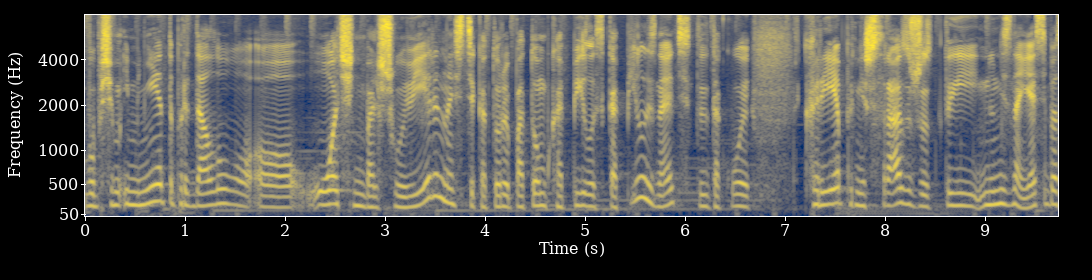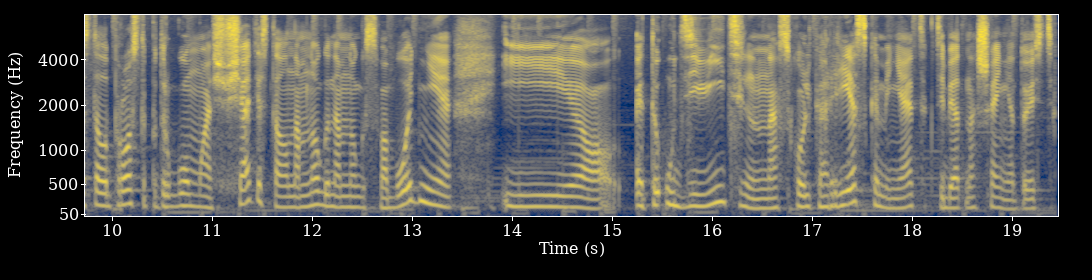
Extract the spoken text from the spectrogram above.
в общем, и мне это придало э, очень большую уверенности, которая потом копилась, копилась, знаете, ты такой крепнешь сразу же, ты, ну не знаю, я себя стала просто по-другому ощущать, я стала намного-намного свободнее, и э, это удивительно, насколько резко меняется к тебе отношение, то есть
